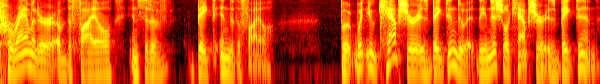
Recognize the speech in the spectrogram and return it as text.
parameter of the file instead of baked into the file. But what you capture is baked into it. The initial capture is baked in.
